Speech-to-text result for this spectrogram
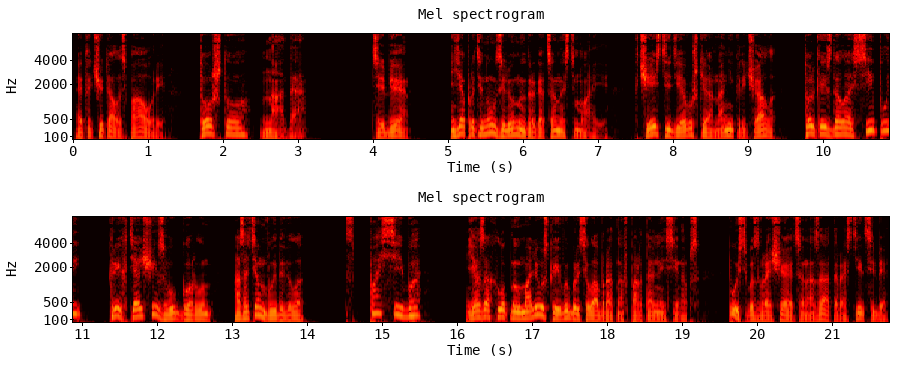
Это читалось по ауре. То, что надо. «Тебе». Я протянул зеленую драгоценность Майи. К чести девушки она не кричала, только издала сиплый, кряхтящий звук горлом, а затем выдавила. «Спасибо». Я захлопнул моллюска и выбросил обратно в портальный синапс. Пусть возвращается назад и растит себе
